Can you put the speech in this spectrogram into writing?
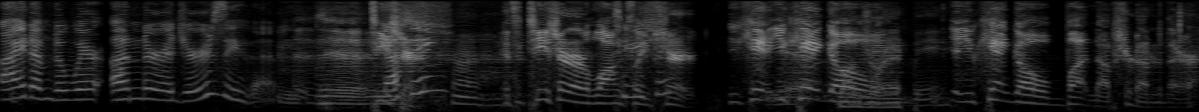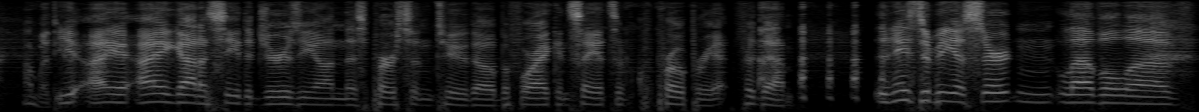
item to wear under a jersey then? T-shirt. Nothing? It's a t-shirt or a long sleeve T-shirt? You can't you Yeah, can't go yeah, you can't go button up shirt under there. I'm with you. You, I I gotta see the jersey on this person too, though, before I can say it's appropriate for them. there needs to be a certain level of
